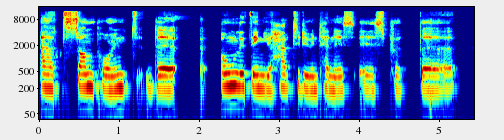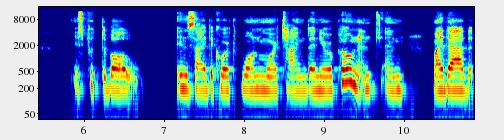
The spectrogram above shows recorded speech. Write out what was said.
at some point, the only thing you have to do in tennis is put the is put the ball inside the court one more time than your opponent. And my dad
